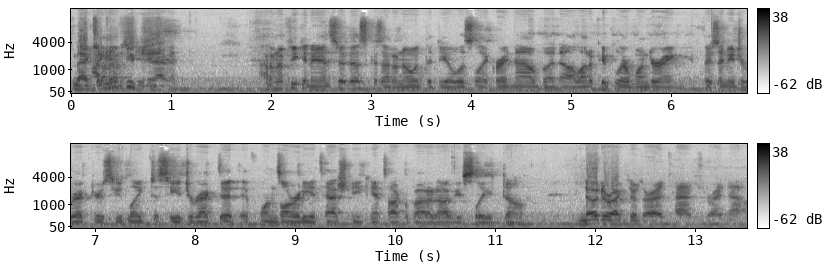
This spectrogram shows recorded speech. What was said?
Mexican know if you- shooting at me. I don't know if you can answer this because I don't know what the deal is like right now, but uh, a lot of people are wondering if there's any directors you'd like to see direct it. If one's already attached and you can't talk about it, obviously don't. No directors are attached right now.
